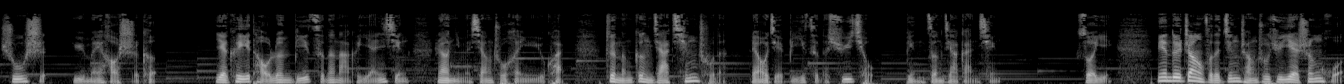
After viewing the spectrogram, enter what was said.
舒适与美好时刻。也可以讨论彼此的哪个言行让你们相处很愉快，这能更加清楚的了解彼此的需求，并增加感情。所以，面对丈夫的经常出去夜生活，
